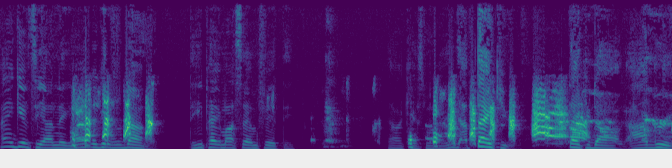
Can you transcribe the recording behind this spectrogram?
I ain't give it to y'all niggas. Y'all gonna get it from Donald. He paid my seven fifty. Y'all me. Thank you. Thank you, dog. I agree.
